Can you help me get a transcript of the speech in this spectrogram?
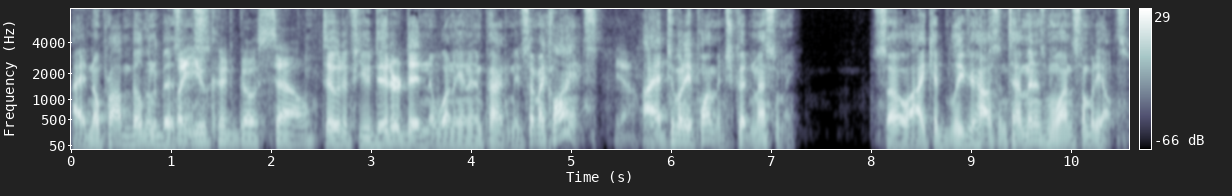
I had no problem building a business. But you could go sell. Dude, if you did or didn't, it wasn't going to impact me. So my clients. Yeah. I had too many appointments. You couldn't mess with me. So I could leave your house in 10 minutes and move on to somebody else.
